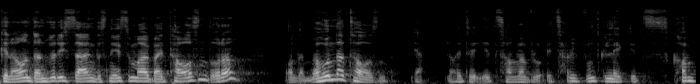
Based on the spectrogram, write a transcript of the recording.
Genau, und dann würde ich sagen, das nächste Mal bei 1000, oder? Und dann bei 100.000. Ja, Leute, jetzt haben wir Blut, jetzt habe ich Blut geleckt, jetzt komm.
